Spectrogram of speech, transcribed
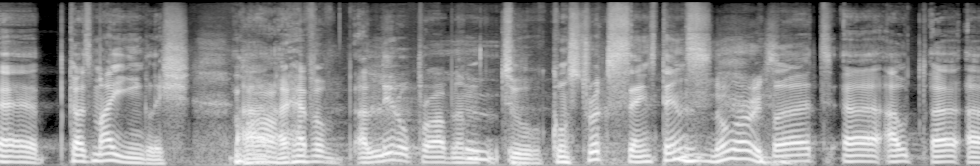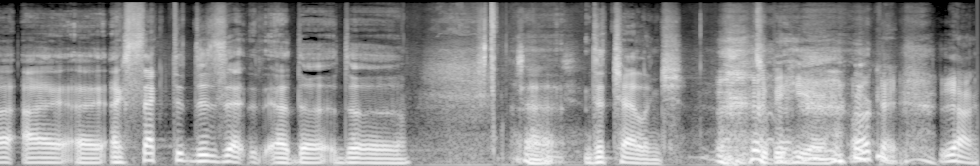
uh, because my English, uh, Ah. I have a, a little problem to construct sentence. No worries. But uh, I, uh, uh, I, I accepted this uh, uh, the the uh, the challenge to be here. okay yeah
